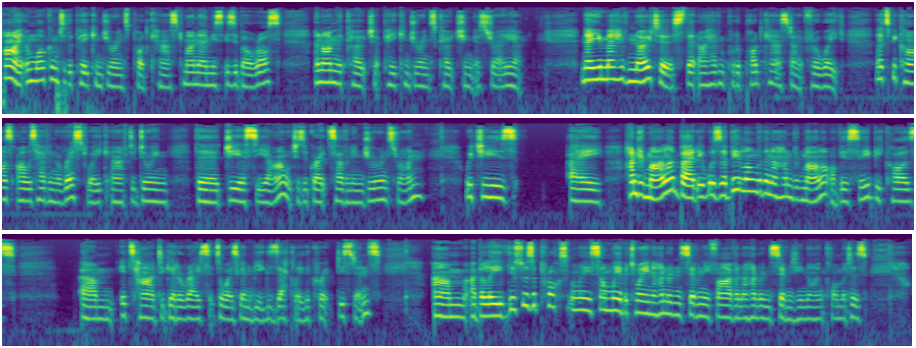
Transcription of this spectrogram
Hi, and welcome to the Peak Endurance Podcast. My name is Isabel Ross, and I'm the coach at Peak Endurance Coaching Australia. Now, you may have noticed that I haven't put a podcast out for a week. That's because I was having a rest week after doing the GSER, which is a Great Southern Endurance Run, which is a 100 miler, but it was a bit longer than a 100 miler, obviously, because um, it's hard to get a race. It's always going to be exactly the correct distance. Um, I believe this was approximately somewhere between 175 and 179 kilometres.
